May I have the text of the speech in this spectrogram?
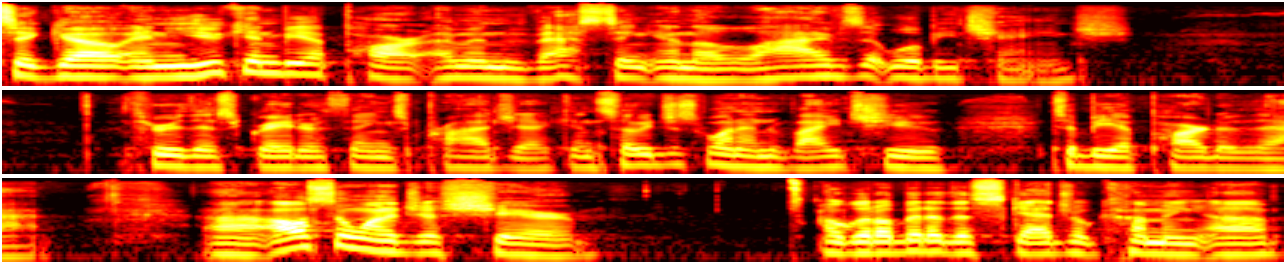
to go, and you can be a part of investing in the lives that will be changed through this Greater Things project. And so we just want to invite you to be a part of that. Uh, I also want to just share a little bit of the schedule coming up.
